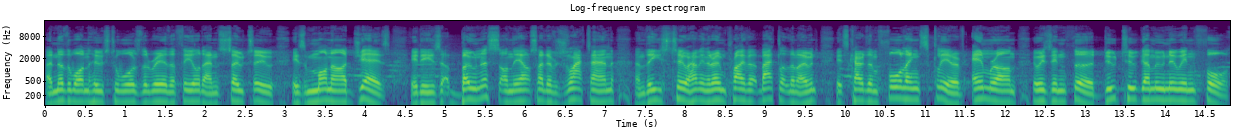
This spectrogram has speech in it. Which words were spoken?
another one who's towards the rear of the field, and so too is Monard Jez. It is bonus on the outside of Zlatan, and these two are having their own private battle at the moment. It's carried them four lengths clear of Emran, who is in third, Dutu Gamunu in fourth,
